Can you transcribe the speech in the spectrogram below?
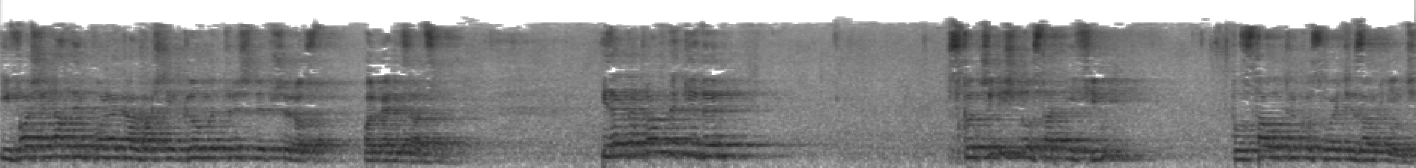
I właśnie na tym polega właśnie geometryczny przyrost organizacji. I tak naprawdę, kiedy skończyliśmy ostatni film, pozostało tylko, słuchajcie, zamknięcie.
